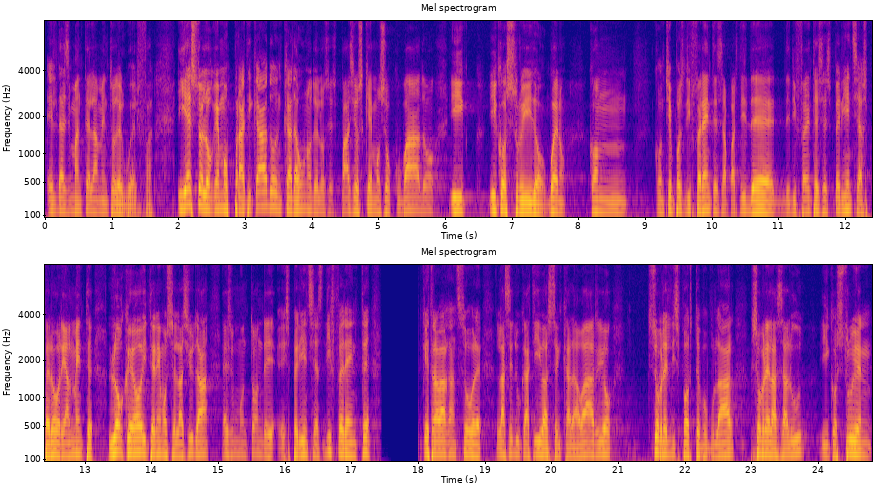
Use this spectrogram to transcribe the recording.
el desmantelamiento del welfare. Y esto es lo que hemos practicado en cada uno de los espacios que hemos ocupado y, y construido. Bueno, con, con, tiempos diferentes a partir de, de, diferentes experiencias, pero realmente lo que hoy tenemos en la ciudad es un montón de experiencias diferentes que trabajan sobre las educativas en cada barrio, sobre el deporte popular, sobre la salud y construyen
